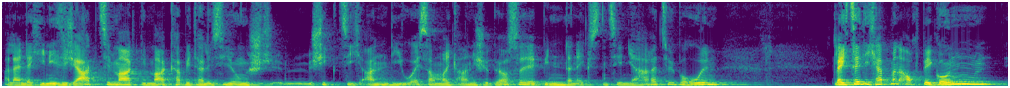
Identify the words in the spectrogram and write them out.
allein der chinesische Aktienmarkt, die Marktkapitalisierung schickt sich an, die US-amerikanische Börse binnen der nächsten zehn Jahre zu überholen. Gleichzeitig hat man auch begonnen,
